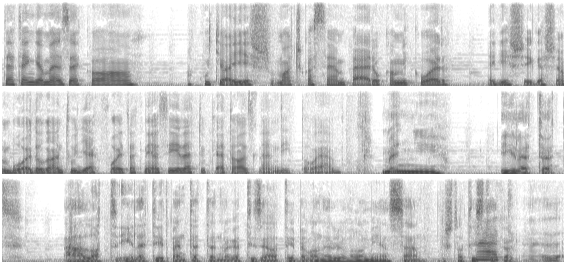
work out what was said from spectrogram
Tehát engem ezek a, a kutya és macska szempárok, amikor egészségesen, boldogan tudják folytatni az életüket, az lendít tovább. Mennyi életet, állat életét mentetted meg a 16 évben? Van erről valamilyen szám? Statisztika? Hát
